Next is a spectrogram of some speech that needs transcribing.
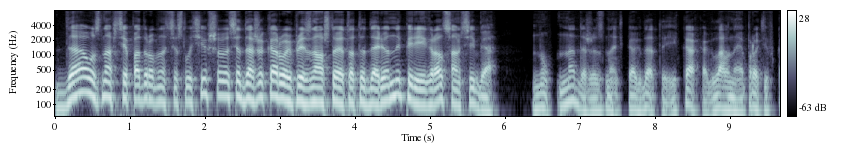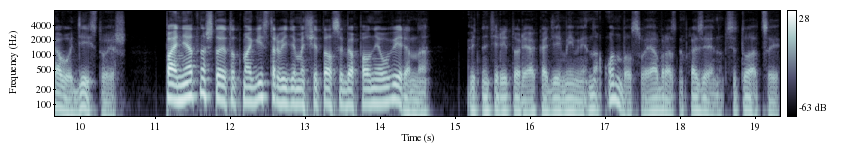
да, узнав все подробности случившегося, даже король признал, что этот одаренный переиграл сам себя. Ну, надо же знать, когда ты и как, а главное, против кого действуешь. Понятно, что этот магистр, видимо, считал себя вполне уверенно, ведь на территории Академии именно он был своеобразным хозяином ситуации.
